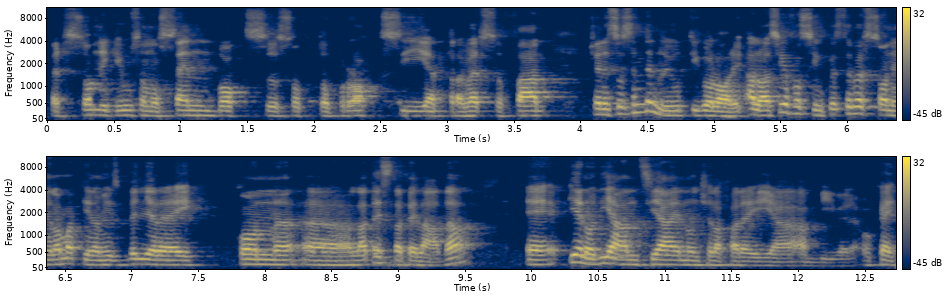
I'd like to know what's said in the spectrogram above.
persone che usano sandbox sotto proxy attraverso fan, cioè ne sto sentendo di tutti i colori. Allora, se io fossi in queste persone, la mattina mi sveglierei con uh, la testa pelata, è pieno di ansia e non ce la farei a, a vivere, ok?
